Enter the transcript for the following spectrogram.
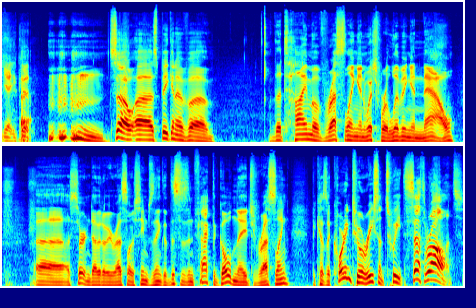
Yeah, he could. So, uh, speaking of uh, the time of wrestling in which we're living in now, uh, a certain WWE wrestler seems to think that this is, in fact, the golden age of wrestling because, according to a recent tweet, Seth Rollins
